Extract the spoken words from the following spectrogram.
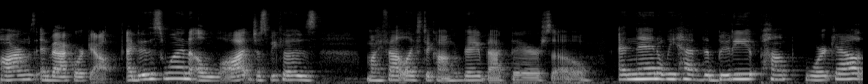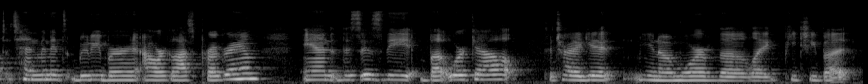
arms and back workout. I do this one a lot just because my fat likes to congregate back there, so. And then we have the booty pump workout, 10 minutes booty burn hourglass program. And this is the butt workout to try to get, you know, more of the like peachy butt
